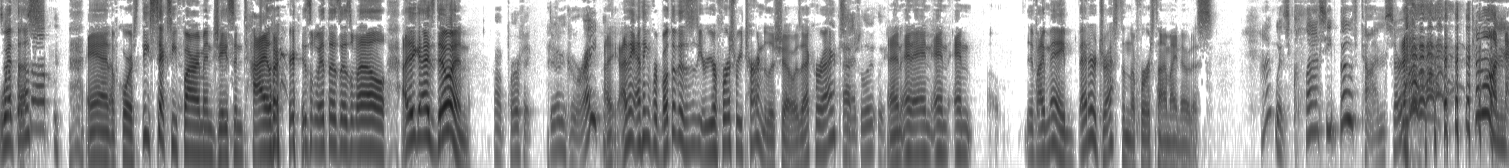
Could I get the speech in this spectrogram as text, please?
With What's us, up? and of course, the sexy fireman Jason Tyler is with us as well. How you guys doing? Oh, perfect. Doing great. I, I think I think for both of us, this is your, your first return to the show. Is that correct? Absolutely. and and and and and if I may, better dressed than the first time I notice. I was classy both times, sir. Come on now.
